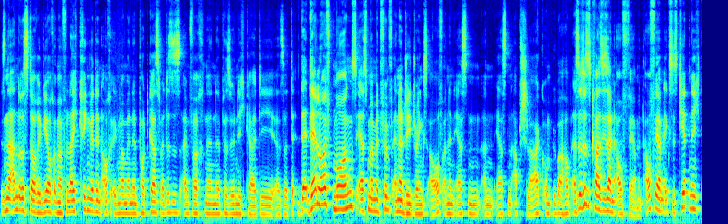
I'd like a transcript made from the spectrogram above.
ist eine andere Story, wie auch immer. Vielleicht kriegen wir den auch irgendwann mal in den Podcast, weil das ist einfach eine, eine Persönlichkeit, die, also der, der, läuft morgens erstmal mit fünf Energy Drinks auf an den ersten, an ersten Abschlag, um überhaupt, also das ist quasi sein Aufwärmen. Aufwärmen existiert nicht.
